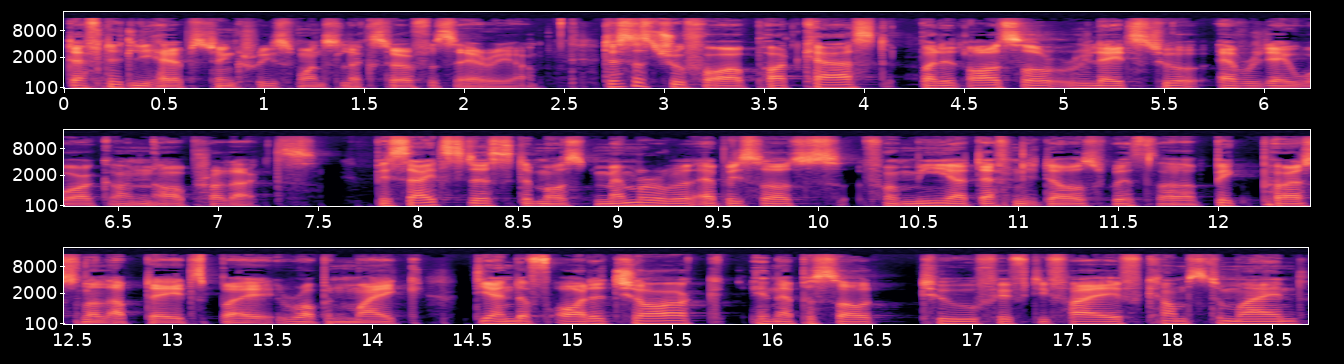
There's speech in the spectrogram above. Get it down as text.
definitely helps to increase one's luck surface area. This is true for our podcast, but it also relates to everyday work on our products. Besides this, the most memorable episodes for me are definitely those with uh, big personal updates by Rob and Mike. The end of AuditShark in episode 255 comes to mind,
